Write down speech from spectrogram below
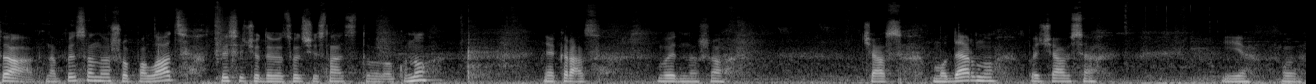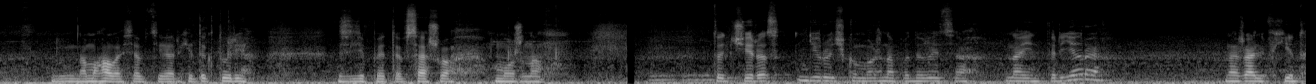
Так, написано, що палац 1916 року. Ну, якраз видно, що час модерну почався і намагалися в цій архітектурі зліпити все, що можна. Тут через дірочку можна подивитися на інтер'єри. На жаль, вхід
